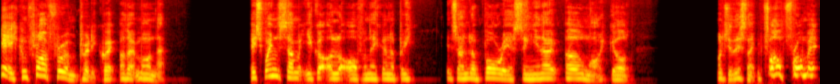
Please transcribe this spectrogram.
Yeah, you can fly through them pretty quick. I don't mind that. It's when something you've got a lot of and they're going to be, it's a laborious thing, you know. Oh my God. Watch you this ain't far from it.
